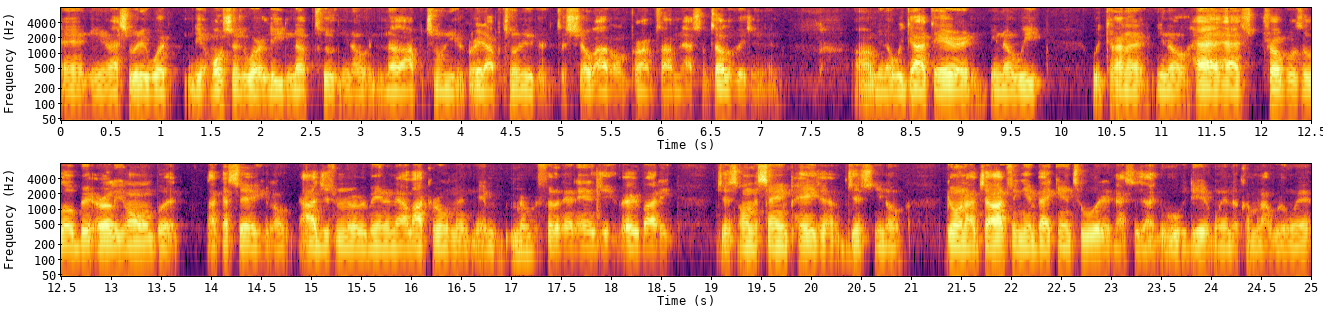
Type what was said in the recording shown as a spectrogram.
and you know that's really what the emotions were leading up to. You know, another opportunity, a great opportunity to, to show out on primetime national television, and um, you know we got there, and you know we we kind of you know had had troubles a little bit early on, but like I said, you know I just remember being in that locker room and, and remember feeling that energy of everybody just on the same page, of just you know doing our jobs and getting back into it, and that's exactly what we did. We ended up coming out with a win.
